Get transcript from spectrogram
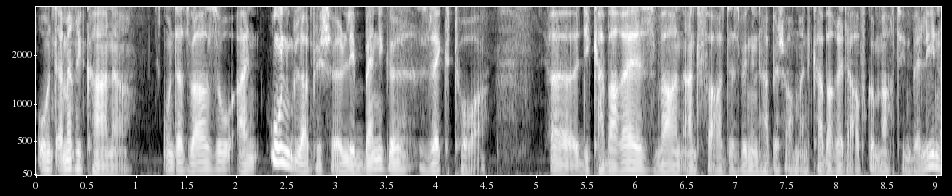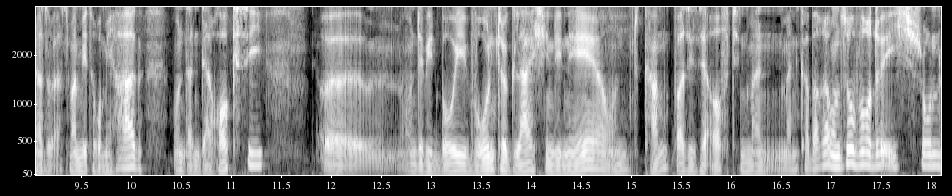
und Amerikaner. Und das war so ein unglaublicher, lebendiger Sektor. Äh, die Kabarets waren einfach, deswegen habe ich auch mein Kabarett aufgemacht in Berlin, also erstmal mit Romy Haag und dann der Roxy. Äh, und David Bowie wohnte gleich in die Nähe und kam quasi sehr oft in mein, mein Kabarett. Und so wurde ich schon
